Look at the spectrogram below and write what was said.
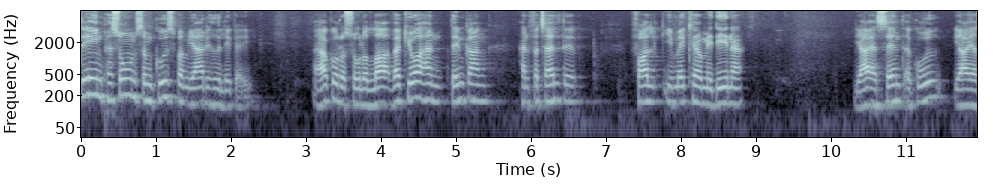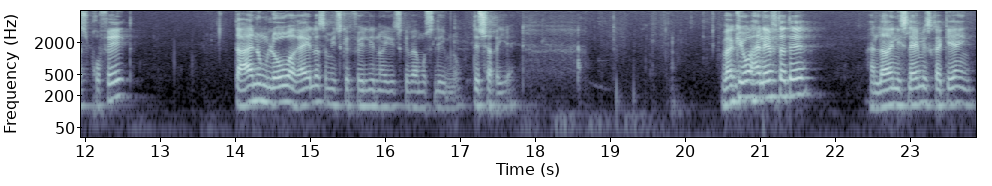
det er en person, som Guds barmhjertighed ligger i. Ergo Rasulullah, hvad gjorde han dengang, han fortalte folk i Mekka og Medina, jeg er sendt af Gud, jeg er jeres profet, der er nogle lov og regler, som I skal følge, når I skal være muslim nu. Det er sharia. Hvad gjorde han efter det? Han lavede en islamisk regering.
